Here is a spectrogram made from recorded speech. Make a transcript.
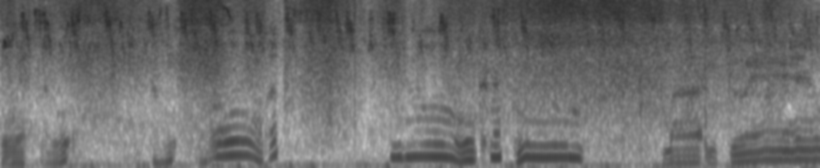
ยังไงทางนี้ทางนี้โอ้ครับพี่น้องครับผมมาอีกแล้ว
